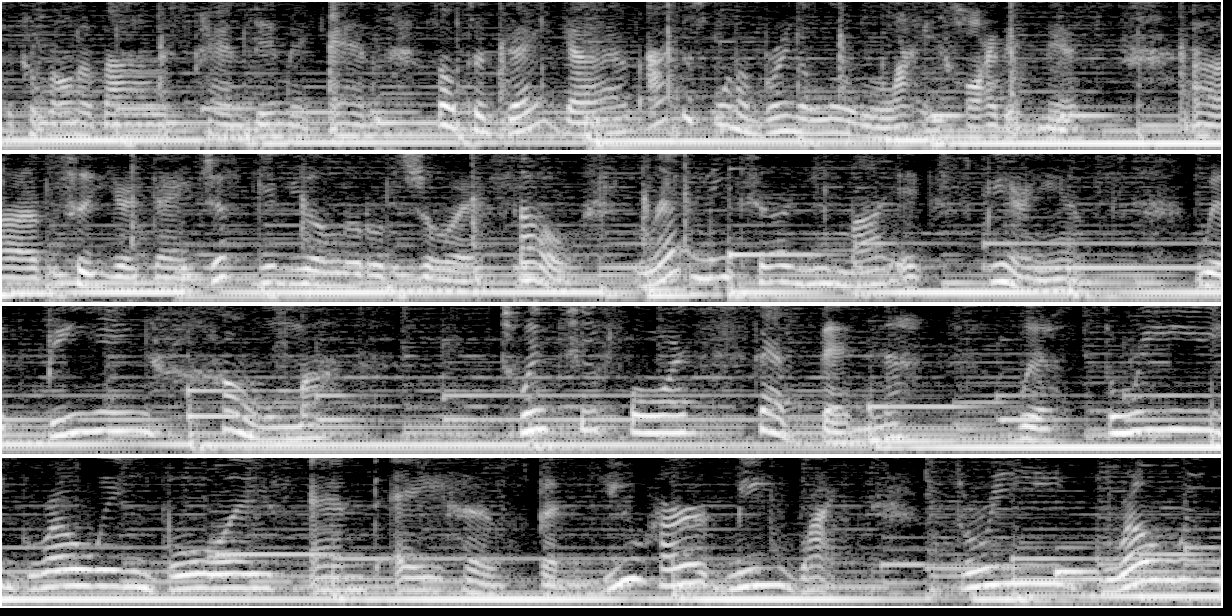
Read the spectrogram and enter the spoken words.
the coronavirus pandemic. And so today, guys, I just want to bring a little lightheartedness uh, to your day, just give you a little joy. So let me tell you my experience with being home 24 7 with three growing boys and a husband. You heard me right. Three growing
